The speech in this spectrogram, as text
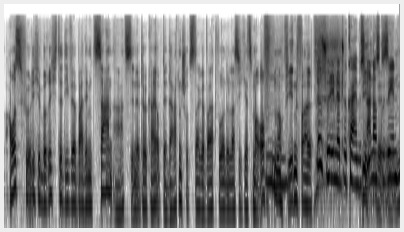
ausführliche Berichte, die wir bei dem Zahnarzt in der Türkei, ob der Datenschutz da gewahrt wurde, lasse ich jetzt mal offen. Auf jeden Fall Das wird in der Türkei ein bisschen die, anders äh, gesehen.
